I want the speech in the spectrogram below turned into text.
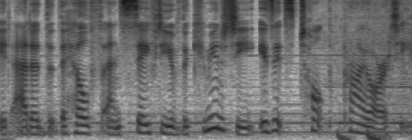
It added that the health and safety of the community is its top priority.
